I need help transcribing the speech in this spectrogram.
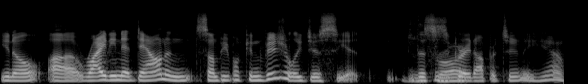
you know uh, writing it down, and some people can visually just see it. this is a draw it. great opportunity. Yeah.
